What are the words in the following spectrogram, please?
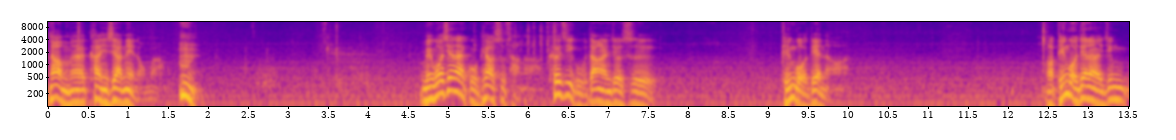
那我们来看一下内容吧。美国现在股票市场啊，科技股当然就是苹果电脑啊。啊，苹果电脑已经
